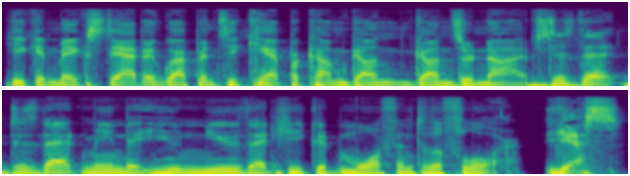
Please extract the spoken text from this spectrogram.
He can make stabbing weapons. He can't become gun, guns or knives. does that does that mean that you knew that he could morph into the floor? Yes,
